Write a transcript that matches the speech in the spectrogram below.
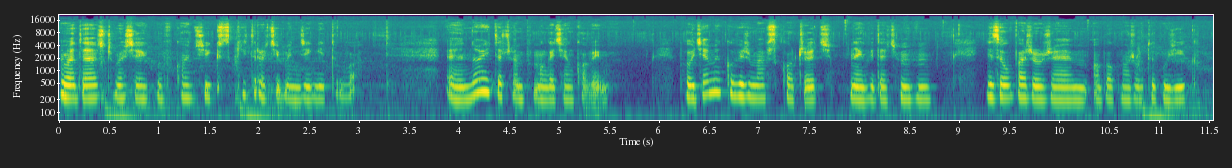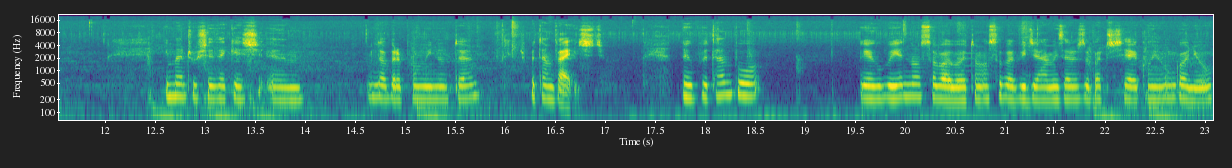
Chyba teraz trzeba się jakby w kącik skitrać i będzie gitowa. E, No i zaczęłam pomagać Jankowi. Powiedziałam Jankowi, że ma wskoczyć. No jak widać, mhm, nie zauważył, że obok ma żółty guzik. I męczył się z jakieś ym, dobre pół minuty, żeby tam wejść. No jakby tam było jakby jedna osoba, bo ja tą osobę widziałam i zaraz zobaczycie, jak ją gonił.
